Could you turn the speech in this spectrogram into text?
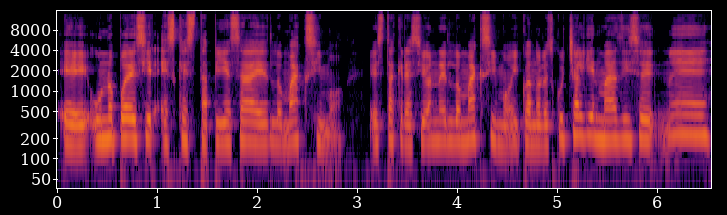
eh, uno puede decir, es que esta pieza es lo máximo, esta creación es lo máximo. Y cuando lo escucha alguien más dice, eh,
